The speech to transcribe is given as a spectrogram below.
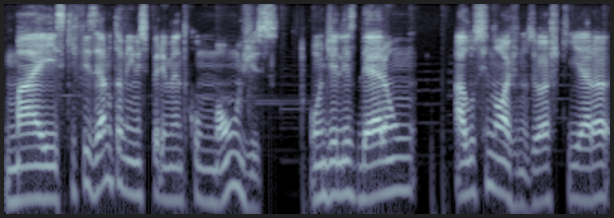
Mas que fizeram também um experimento com monges, onde eles deram alucinógenos. Eu acho que era.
